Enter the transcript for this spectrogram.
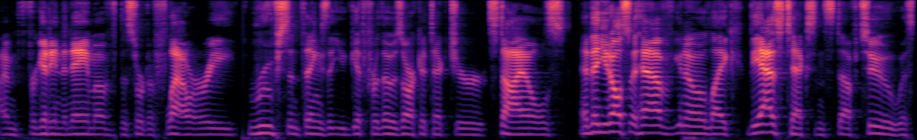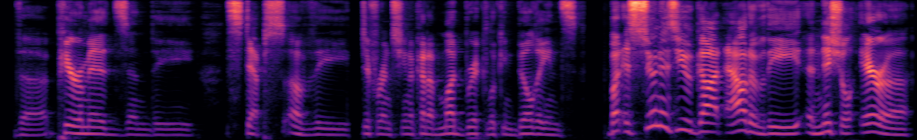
I'm forgetting the name of the sort of flowery roofs and things that you get for those architecture styles. And then you'd also have, you know, like the Aztecs and stuff too, with the pyramids and the steps of the different, you know, kind of mud brick looking buildings. But as soon as you got out of the initial era,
